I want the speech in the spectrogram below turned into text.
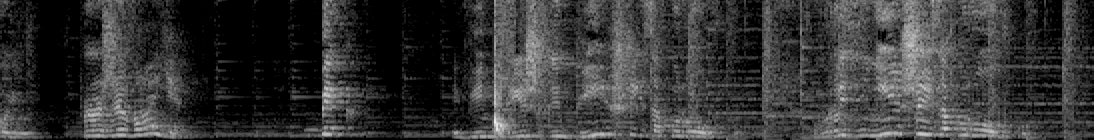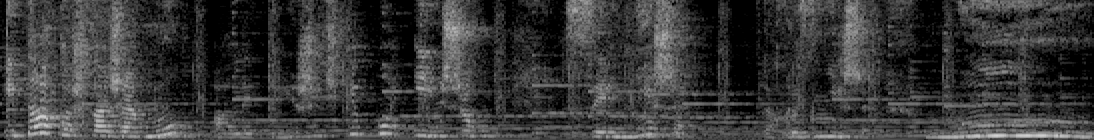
з проживає бик. Він трішки більший за коровку, грозніший за коровку. І також каже му, але трішечки по-іншому. Сильніше та грозніше. Му.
